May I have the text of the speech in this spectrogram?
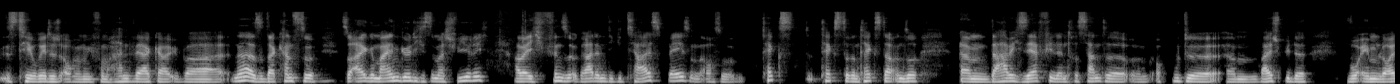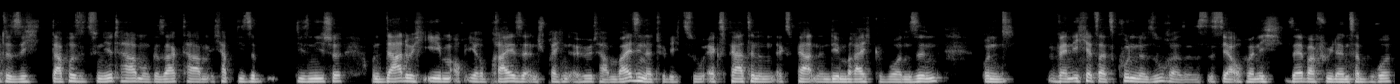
ist theoretisch auch irgendwie vom Handwerker über, ne, also da kannst du, so allgemeingültig ist immer schwierig, aber ich finde so gerade im Digitalspace und auch so Text, Texterin, Texter und so, ähm, da habe ich sehr viele interessante und auch gute ähm, Beispiele, wo eben Leute sich da positioniert haben und gesagt haben, ich habe diese, diese Nische und dadurch eben auch ihre Preise entsprechend erhöht haben, weil sie natürlich zu Expertinnen und Experten in dem Bereich geworden sind. Und wenn ich jetzt als Kunde suche, also das ist ja auch, wenn ich selber Freelancer buche,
